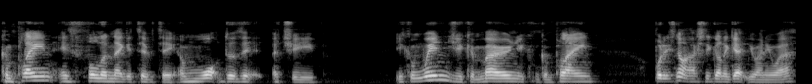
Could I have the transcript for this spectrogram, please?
Complain is full of negativity, and what does it achieve? You can whinge, you can moan, you can complain, but it's not actually going to get you anywhere.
